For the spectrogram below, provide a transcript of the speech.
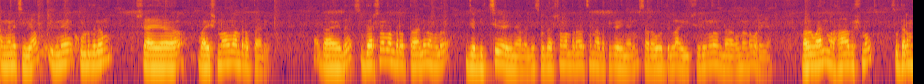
അങ്ങനെ ചെയ്യാം. ഇതിന് കൂടുതലും വൈഷ്ണവ മന്ത്രത്താൽ അതായത് സുദർശന മന്ത്രത്താൽ നമ്മൾ ജപിച്ച് കഴിഞ്ഞാൽ അല്ലെങ്കിൽ സുദർശന മന്ത്രാവസ്ഥ നടത്തി കഴിഞ്ഞാലും സർവത്തിലുള്ള ഐശ്വര്യങ്ങൾ ഉണ്ടാകുമെന്നാണ് പറയുക ഭഗവാൻ മഹാവിഷ്ണു സുദർശന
